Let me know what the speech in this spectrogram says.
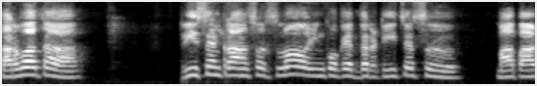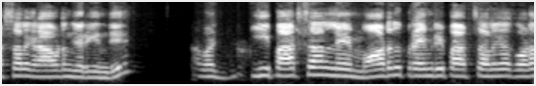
తర్వాత రీసెంట్ ట్రాన్స్ఫర్స్లో ఇంకొక ఇద్దరు టీచర్స్ మా పాఠశాలకు రావడం జరిగింది. ఈ పాఠశాలని మోడల్ ప్రైమరీ పాఠశాలగా కూడా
